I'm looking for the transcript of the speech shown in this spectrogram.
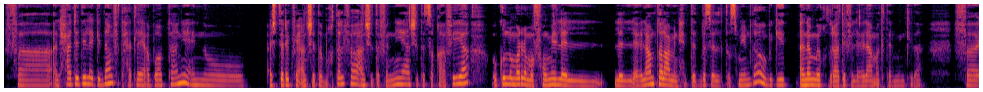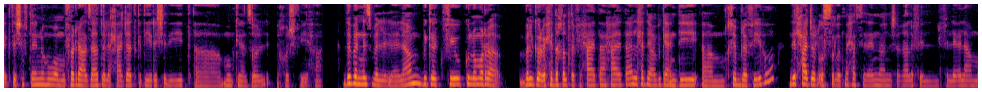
فالحاجة دي لقدام فتحت لي أبواب تانية إنه أشترك في أنشطة مختلفة أنشطة فنية أنشطة ثقافية وكل مرة مفهومي لل... للإعلام طلع من حتة بس التصميم ده وبقيت أنمي قدراتي في الإعلام أكتر من كده. فاكتشفت إنه هو مفرع ذاته لحاجات كتيرة شديد ممكن الزول يخش فيها. ده بالنسبة للإعلام بقى فيه كل مرة بلقى روحي دخلت في حاجة تانية لحد ما بقى عندي خبرة فيه. دي الحاجة اللي وصلتني حسي لأنه أنا شغالة في, في الإعلام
